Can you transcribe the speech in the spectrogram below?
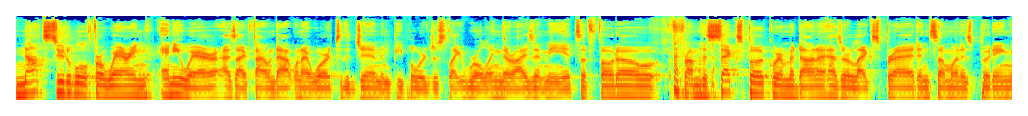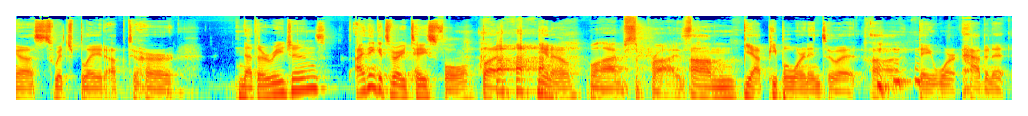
not suitable for wearing anywhere, as I found out when I wore it to the gym and people were just like rolling their eyes at me. It's a photo from the sex book where Madonna has her legs spread and someone is putting a switchblade up to her nether regions. I think it's very tasteful, but you know, Well, I'm surprised. yeah, people weren't into it. Uh, they weren't having it.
